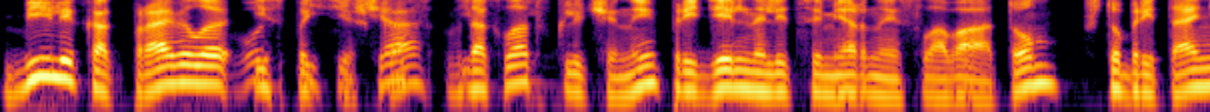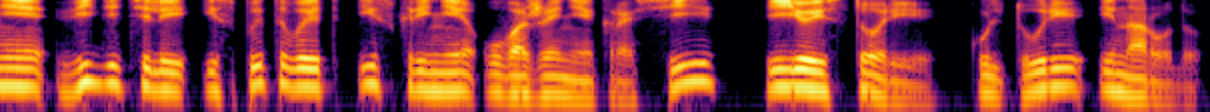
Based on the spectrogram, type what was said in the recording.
Били, как правило, вот из-под тяжка, в доклад включены предельно лицемерные слова о том, что Британия, видите ли, испытывает искреннее уважение к России, ее истории, культуре и народу.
